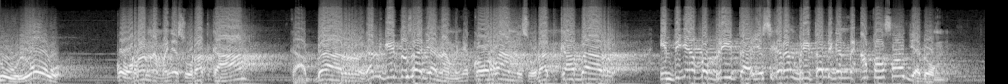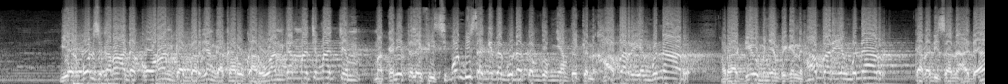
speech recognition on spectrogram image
dulu koran namanya surat kah kabar kan begitu saja namanya koran surat kabar intinya apa? Berita. Ya sekarang berita dengan apa saja dong? Biarpun sekarang ada koran gambarnya nggak karu-karuan kan macam-macam makanya televisi pun bisa kita gunakan untuk menyampaikan kabar yang benar. Radio menyampaikan kabar yang benar. Karena di sana ada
